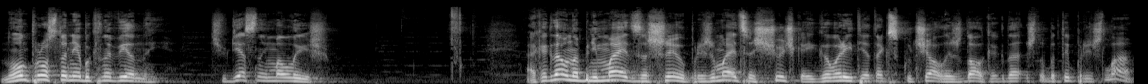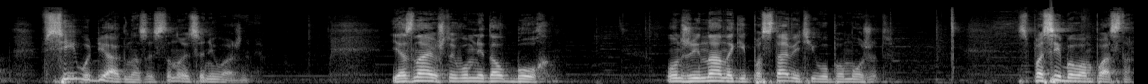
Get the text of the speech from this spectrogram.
Но он просто необыкновенный, чудесный малыш. А когда он обнимает за шею, прижимается щечкой и говорит, я так скучал и ждал, когда, чтобы ты пришла, все его диагнозы становятся неважными. Я знаю, что его мне дал Бог – он же и на ноги поставить его поможет. Спасибо вам, пастор.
